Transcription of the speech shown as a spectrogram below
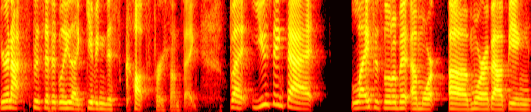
you're not specifically like giving this cup for something, but you think that life is a little bit uh, more uh, more about being.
